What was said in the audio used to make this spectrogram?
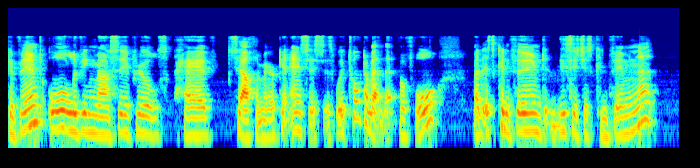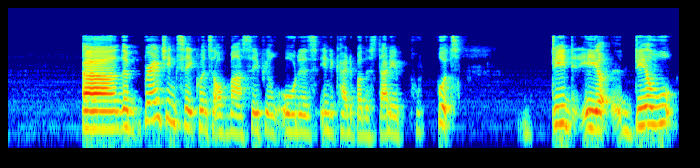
confirmed all living marsupials have South American ancestors. We've talked about that before, but it's confirmed, this is just confirming that. Uh, the branching sequence of marsupial orders indicated by the study puts did Dil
